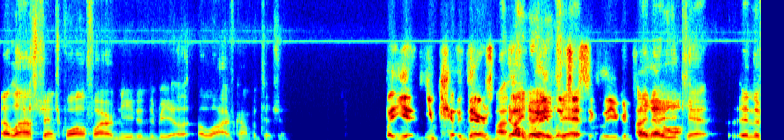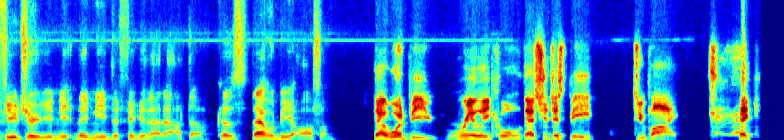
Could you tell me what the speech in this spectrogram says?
that last chance qualifier needed to be a, a live competition. But you, you can, there's no I- I know way you can't. logistically you could I know you off. can't. In the future, you need they need to figure that out though, because that would be awesome. That would be really cool. That should just be Dubai, like,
